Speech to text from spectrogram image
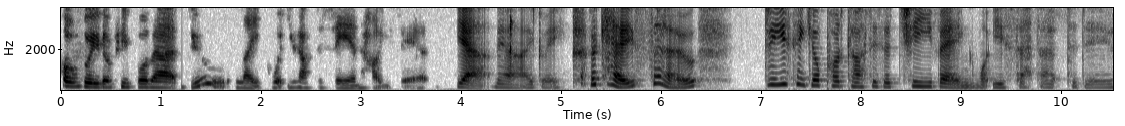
hopefully the people that do like what you have to say and how you say it yeah yeah i agree okay so do you think your podcast is achieving what you set out to do?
